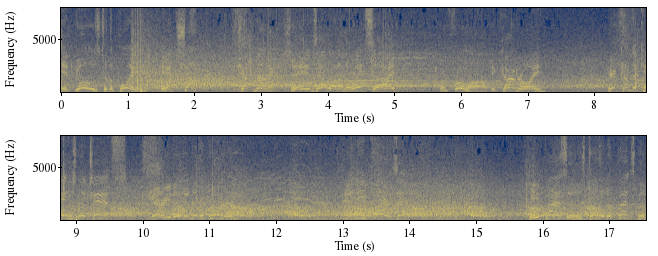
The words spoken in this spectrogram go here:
It goes to the point. It's shot. Chuck Cechmanek saves that one on the right side. From Frolov to Conroy. Here come the Kings with a chance. Carried it into the corner. And he fires it. He passes to the defenseman.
